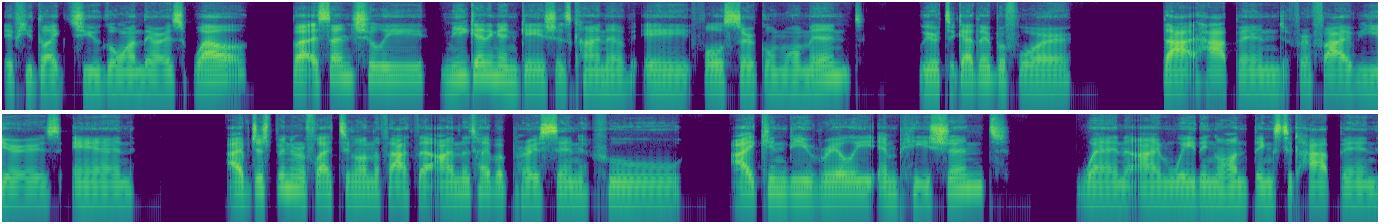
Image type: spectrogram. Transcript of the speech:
if you'd like to go on there as well. But essentially, me getting engaged is kind of a full circle moment. We were together before that happened for five years. And I've just been reflecting on the fact that I'm the type of person who I can be really impatient when I'm waiting on things to happen.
